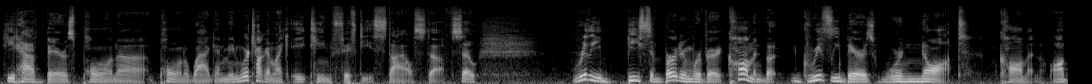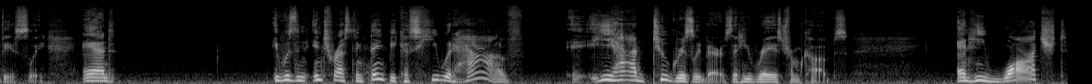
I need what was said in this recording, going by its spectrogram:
He'd have bears pulling a pulling a wagon. I mean, we're talking like 1850s style stuff. So really, beasts of burden were very common, but grizzly bears were not common, obviously. And it was an interesting thing because he would have he had two grizzly bears that he raised from cubs. And he watched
